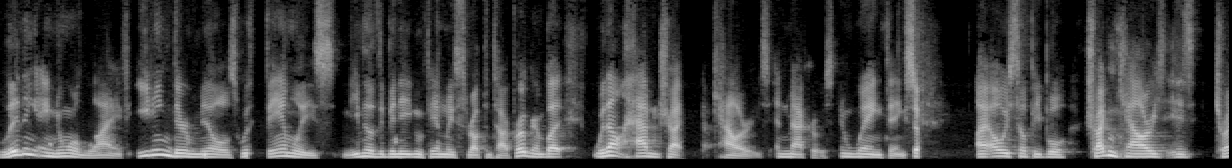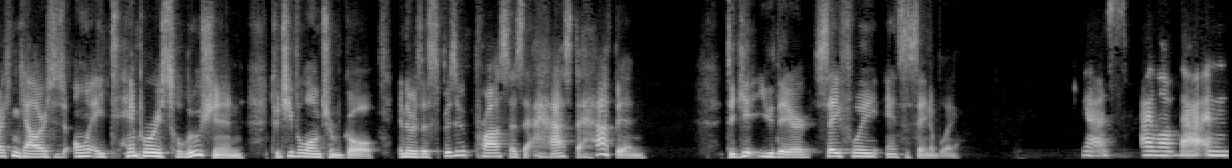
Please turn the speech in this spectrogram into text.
living a normal life, eating their meals with families, even though they've been eating with families throughout the entire program, but without having to track calories and macros and weighing things. So I always tell people tracking calories is tracking calories is only a temporary solution to achieve a long-term goal. And there's a specific process that has to happen to get you there safely and sustainably. Yes, I love that. And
